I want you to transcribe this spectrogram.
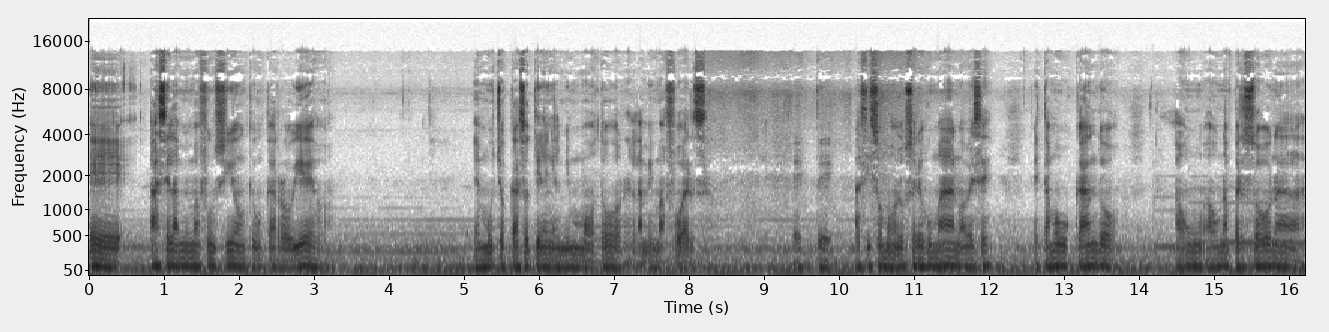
eh, hace la misma función que un carro viejo. En muchos casos tienen el mismo motor, la misma fuerza. Este, así somos los seres humanos. A veces estamos buscando a, una persona,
